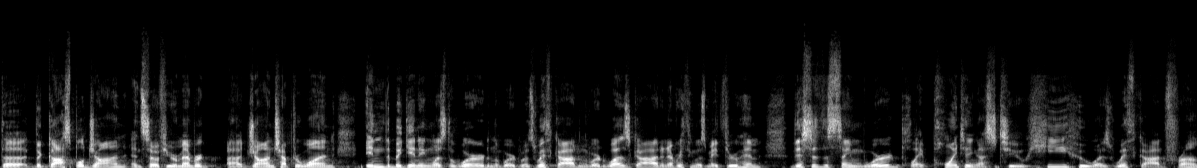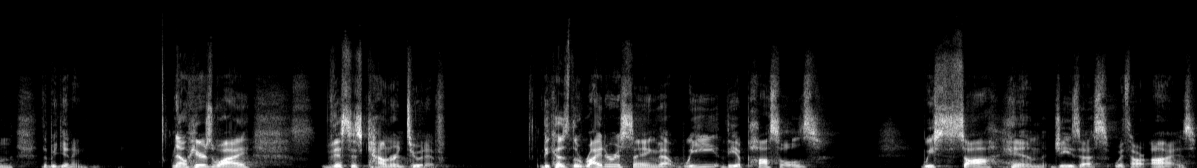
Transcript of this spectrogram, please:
the, the Gospel John. And so if you remember uh, John chapter 1, in the beginning was the Word, and the Word was with God, and the Word was God, and everything was made through him. This is the same word play pointing us to He who was with God from the beginning. Now, here's why this is counterintuitive. Because the writer is saying that we, the apostles, we saw him, Jesus, with our eyes.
